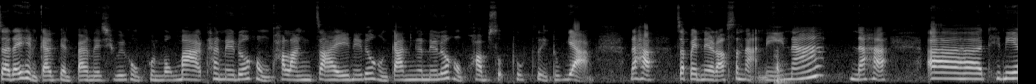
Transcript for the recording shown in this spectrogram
จะได้เห็นการเปลี่ยนแปลงในชีวิตของคุณมากๆทั้งในเรื่องของพลังใจ ในเรื่องของการเงินในเรื่องของความสุขทุกสิ่งทุกอย่างนะคะ จะเป็นในลักษณะนี้นะนะคะทีนี้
